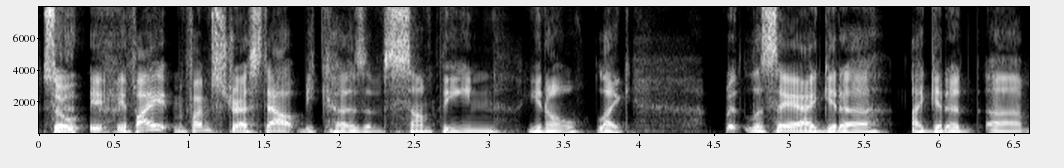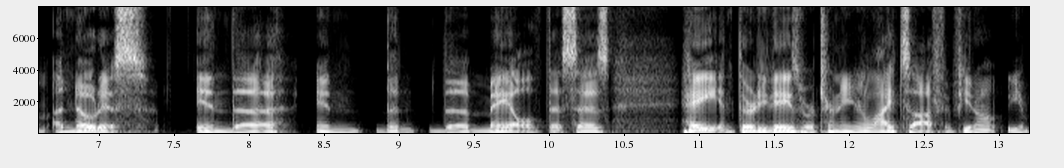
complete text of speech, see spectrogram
So if I if I'm stressed out because of something, you know, like let's say I get a I get a um, a notice in the in the the mail that says, "Hey, in 30 days we're turning your lights off if you don't you're,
